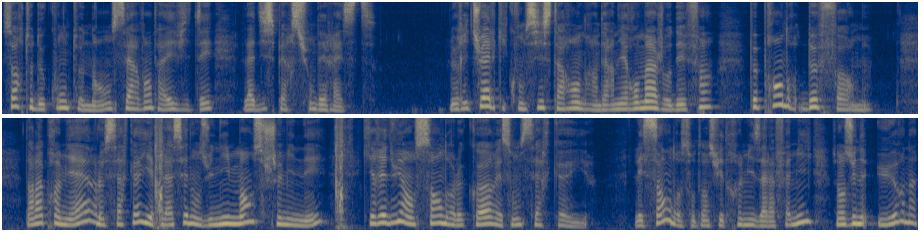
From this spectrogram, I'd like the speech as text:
sorte de contenant servant à éviter la dispersion des restes. Le rituel qui consiste à rendre un dernier hommage au défunt peut prendre deux formes. Dans la première, le cercueil est placé dans une immense cheminée qui réduit en cendres le corps et son cercueil. Les cendres sont ensuite remises à la famille dans une urne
